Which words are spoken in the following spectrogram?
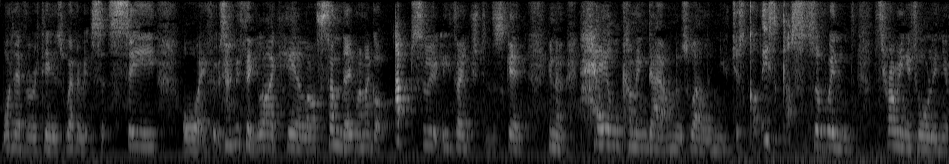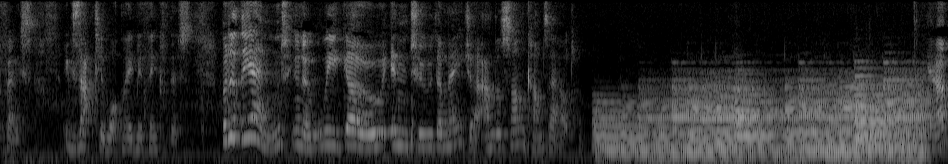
whatever it is, whether it's at sea or if it was anything like here last Sunday when I got absolutely drenched to the skin, you know, hail coming down as well, and you've just got these gusts of wind throwing it all in your face exactly what made me think of this. But at the end, you know, we go into the major and the sun comes out. Yeah,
